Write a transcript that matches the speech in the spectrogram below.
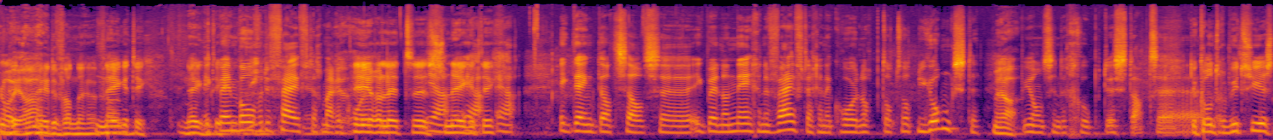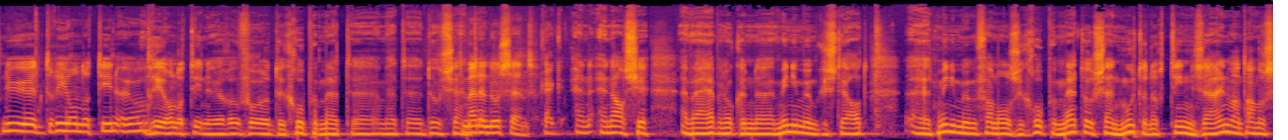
eh, Oh ja. leden van, eh, van 90. 90. Ik ben boven de 50, maar ik hoor... Erelid is Ja, 90. Ja, ja. Ik denk dat zelfs, eh, ik ben dan 59 en ik hoor nog tot tot jongste Ja. bij ons in de groep. Dus dat... eh, De contributie is nu eh, 310 euro 310 euro voor de groepen met, eh, met eh, docenten. met een docent. Kijk, en, en als je, en wij hebben ook een eh, minimum gesteld. Het minimum van onze groepen met docent moeten er 10 zijn, want anders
